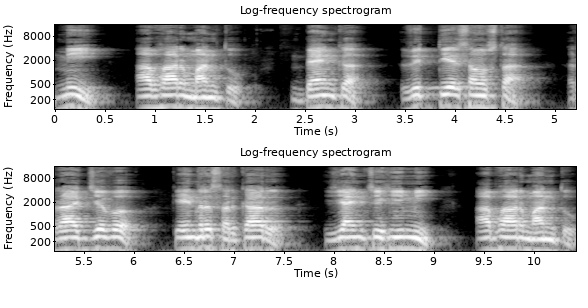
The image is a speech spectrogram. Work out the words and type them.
मी आभार मानतो. बँका वित्तीय संस्था राज्य व केंद्र सरकार यांचेही मी आभार मानतो.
